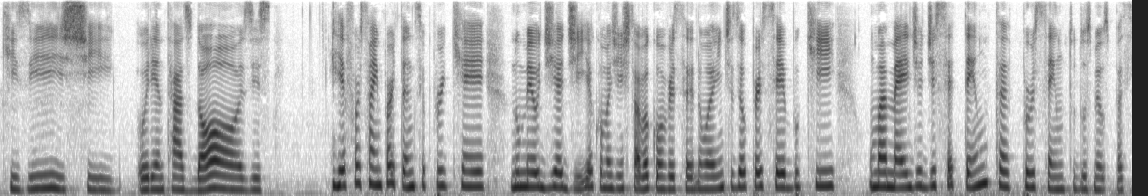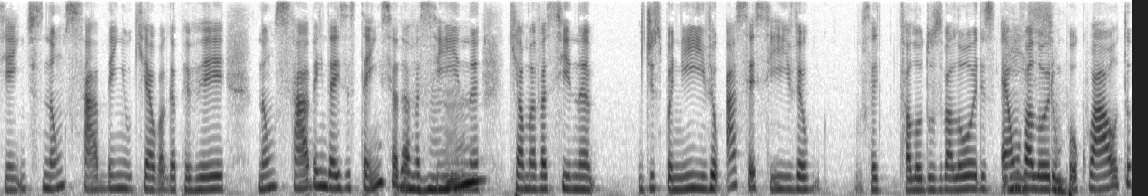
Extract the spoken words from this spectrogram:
que existe, orientar as doses, e reforçar a importância porque no meu dia a dia, como a gente estava conversando antes, eu percebo que uma média de 70% dos meus pacientes não sabem o que é o HPV, não sabem da existência da uhum. vacina, que é uma vacina disponível, acessível, você falou dos valores, é um Isso. valor um pouco alto,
